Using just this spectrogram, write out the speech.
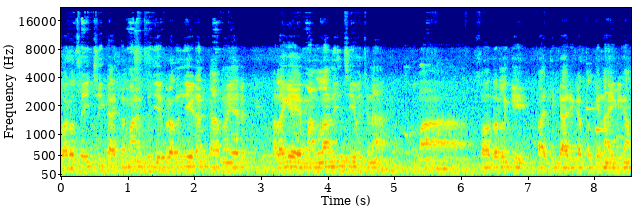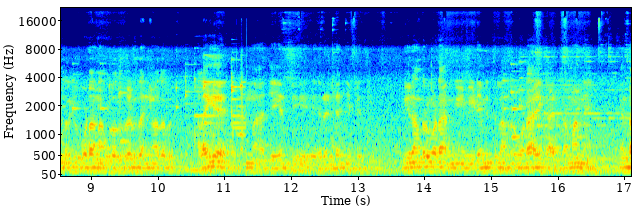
భరోసా ఇచ్చి కార్యక్రమాన్ని జయప్రదం చేయడానికి కారణమయ్యారు. అలాగే మండలం నుంచి వచ్చిన మా సోదరులకి పార్టీ కార్యకర్తలకి నాయకులకి అందరికీ కూడా నా హృదయపూర్వక ధన్యవాదాలు. అలాగే మా జయంతి రెండు అని చెప్పేసి. మీరందరూ కూడా మీ మీడియా మిత్రులందరూ కూడా ఈ కార్యక్రమాన్ని ఇంత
